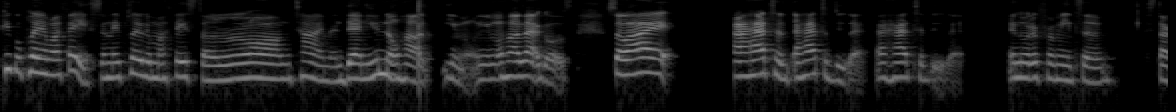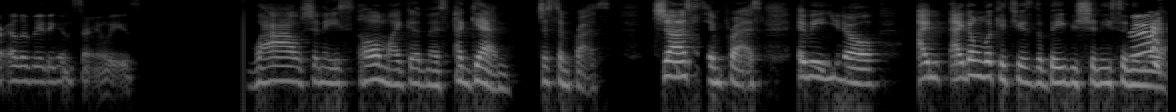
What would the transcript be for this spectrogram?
people play in my face and they played in my face a long time. And then you know how you know you know how that goes. So I I had to I had to do that. I had to do that in order for me to start elevating in certain ways wow Shanice oh my goodness again just impressed just impressed I mean you know I I don't look at you as the baby Shanice anymore.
